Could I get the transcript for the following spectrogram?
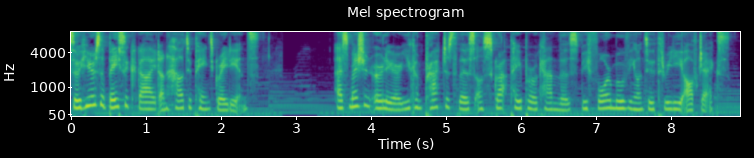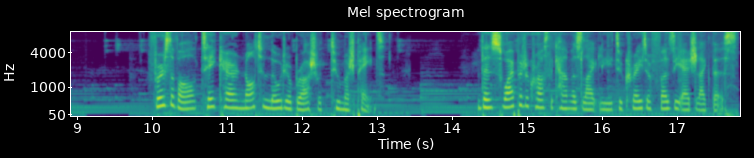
So here's a basic guide on how to paint gradients. As mentioned earlier, you can practice this on scrap paper or canvas before moving on to 3D objects. First of all, take care not to load your brush with too much paint. Then swipe it across the canvas lightly to create a fuzzy edge like this.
